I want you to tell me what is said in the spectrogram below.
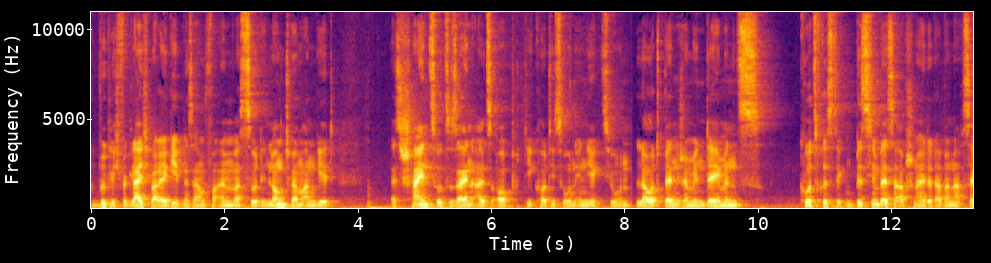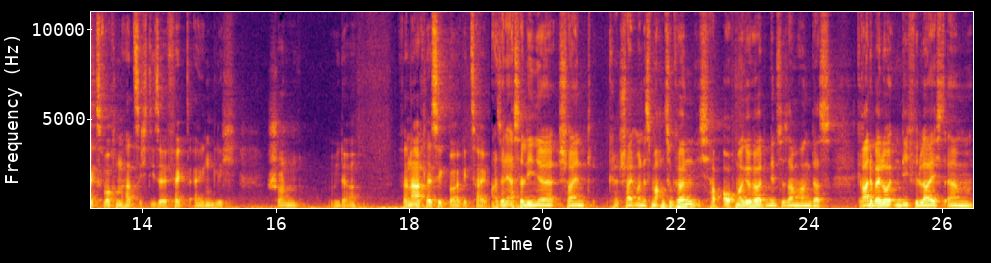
wirklich vergleichbare Ergebnisse haben, vor allem was so den Long-Term angeht. Es scheint so zu sein, als ob die Cortison-Injektion laut Benjamin Damons kurzfristig ein bisschen besser abschneidet, aber nach sechs Wochen hat sich dieser Effekt eigentlich schon wieder vernachlässigbar gezeigt. Also in erster Linie scheint, scheint man das machen zu können. Ich habe auch mal gehört in dem Zusammenhang, dass gerade bei Leuten, die vielleicht ähm,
